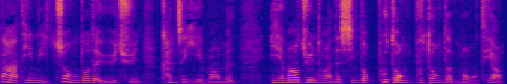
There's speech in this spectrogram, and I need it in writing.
大厅里众多的鱼群看着野猫们，野猫军团的心都扑通扑通的猛跳。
